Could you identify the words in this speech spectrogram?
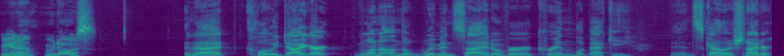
You know, who knows? And uh, Chloe Dygert won on the women's side over Coryn Labecki and Skylar Schneider.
